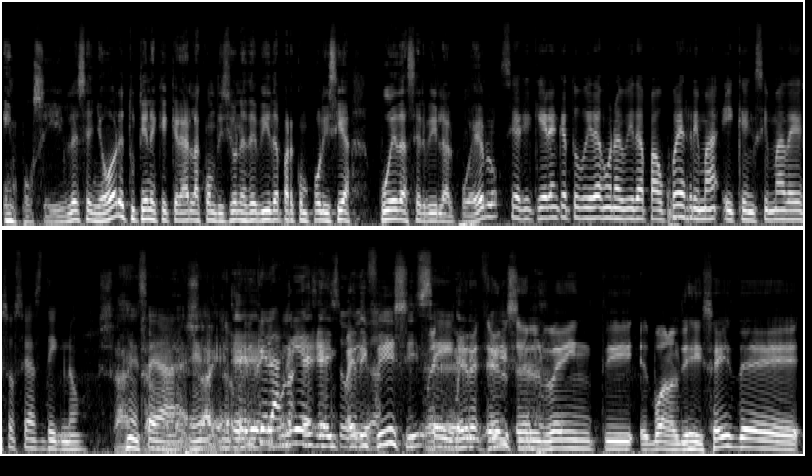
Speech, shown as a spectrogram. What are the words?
Imposible, señores. Tú tienes que crear las condiciones de vida para que un policía pueda servirle al pueblo. Si aquí quieren que tu vida es una vida paupérrima y que encima de eso seas digno. Exactamente, o sea, eh, eh, que la es difícil. El, difícil. el 20, eh, bueno, el 16 de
